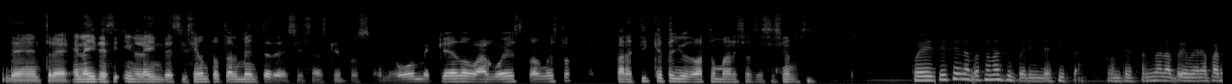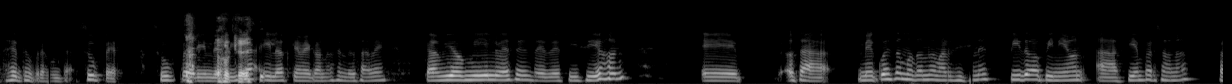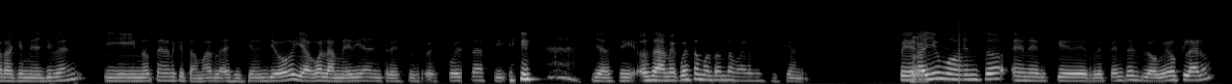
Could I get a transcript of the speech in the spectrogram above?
de entre, en la, en la indecisión totalmente de decir, ¿sabes qué? Pues o me voy, me quedo, hago esto, hago esto. ¿Para ti qué te ayudó a tomar esas decisiones? Pues yo soy una persona súper indecisa, contestando a la primera parte de tu pregunta. Súper, súper indecisa y los que me conocen lo saben. Cambio mil veces de decisión. Eh, o sea, me cuesta un montón tomar decisiones. Pido opinión a 100 personas para que me ayuden y no tener que tomar la decisión yo y hago la media entre sus respuestas y, y así. O sea, me cuesta un montón tomar decisiones. Pero hay un momento en el que de repente lo veo claro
